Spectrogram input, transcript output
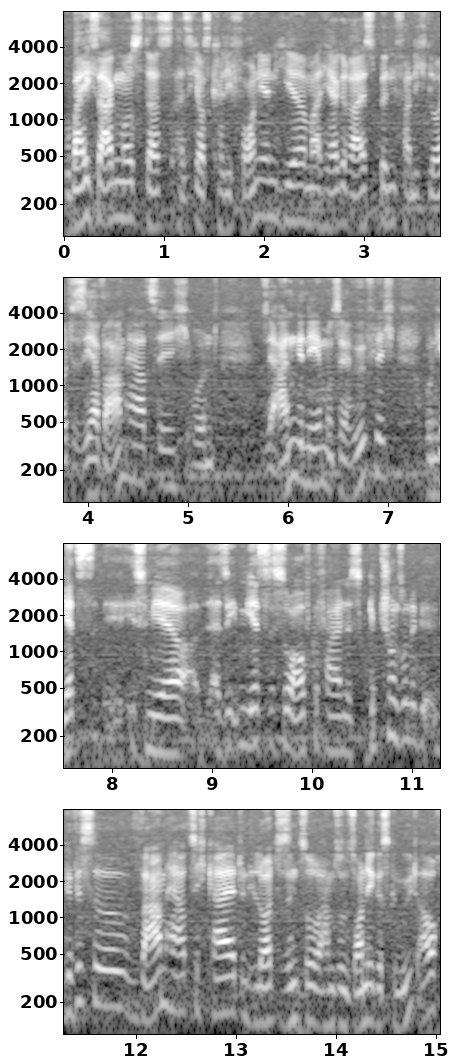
Wobei ich sagen muss, dass als ich aus Kalifornien hier mal hergereist bin, fand ich Leute sehr warmherzig und sehr angenehm und sehr höflich. Und jetzt ist mir, also mir ist es so aufgefallen, es gibt schon so eine ge- gewisse Warmherzigkeit und die Leute sind so, haben so ein sonniges Gemüt auch.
